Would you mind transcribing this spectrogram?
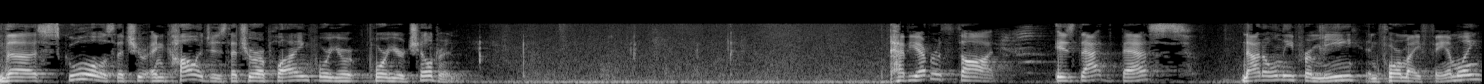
the schools that you're and colleges that you're applying for your for your children. Have you ever thought, is that best not only for me and for my family,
